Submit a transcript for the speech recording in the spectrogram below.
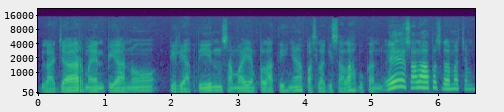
Belajar main piano, diliatin sama yang pelatihnya pas lagi salah bukan eh salah apa segala macam.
